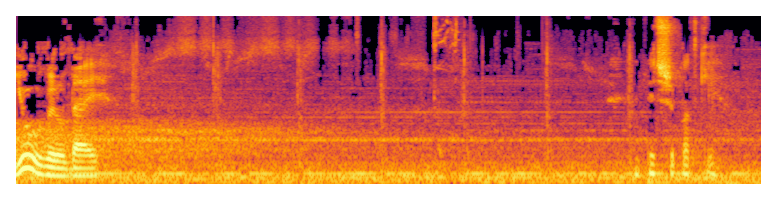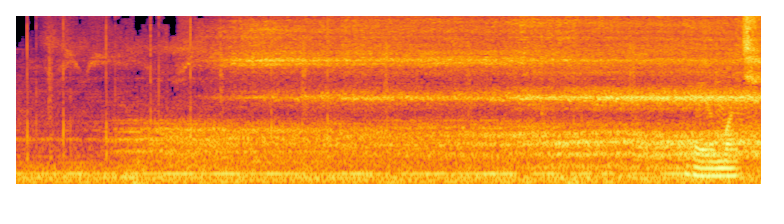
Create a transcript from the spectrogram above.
You will die. Опять шепотки. Твою мать.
